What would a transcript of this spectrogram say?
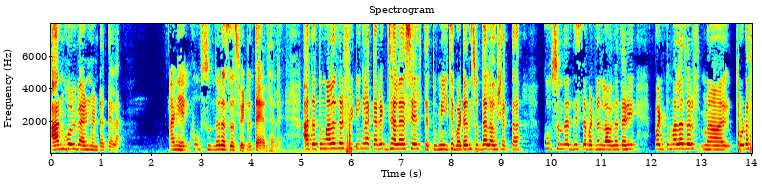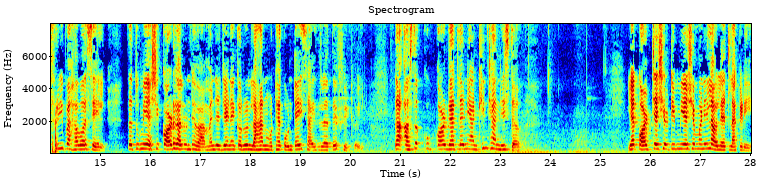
आर्म होल बँड म्हणतात त्याला. आणि हे खूप सुंदर असं स्वेटर तयार झालं आहे आता तुम्हाला जर फिटिंगला करेक्ट झालं असेल तर तुम्ही इथे बटनसुद्धा लावू शकता. खूप सुंदर दिसतं बटन लावलं तरी. पण तुम्हाला जर थोडं फ्री हवं असेल तर तुम्ही अशी कॉड घालून ठेवा. म्हणजे जेणेकरून लहान मोठ्या कोणत्याही साईजला ते फिट होईल. तर असं खूप कॉड घातल्याने आणखीन छान दिसतं. या कॉटच्या शेवटी मी असे मणी लावले आहेत लाकडी.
